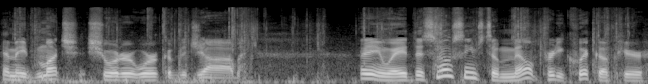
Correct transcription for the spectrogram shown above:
It made much shorter work of the job. Anyway, the snow seems to melt pretty quick up here.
